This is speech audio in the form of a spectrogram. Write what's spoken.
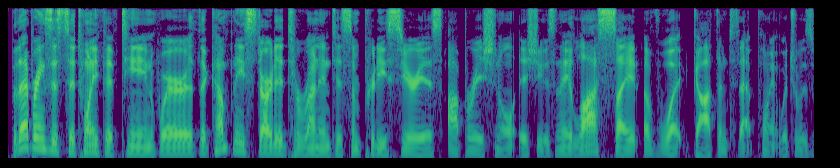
But that brings us to 2015, where the company started to run into some pretty serious operational issues, and they lost sight of what got them to that point, which was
